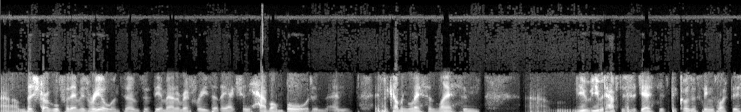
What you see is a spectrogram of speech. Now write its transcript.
Um, the struggle for them is real in terms of the amount of referees that they actually have on board, and, and it's becoming less and less. And um, you you would have to suggest it's because of things like this,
